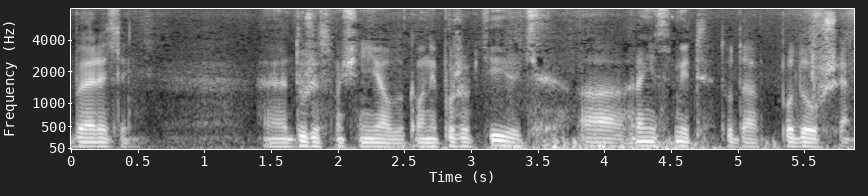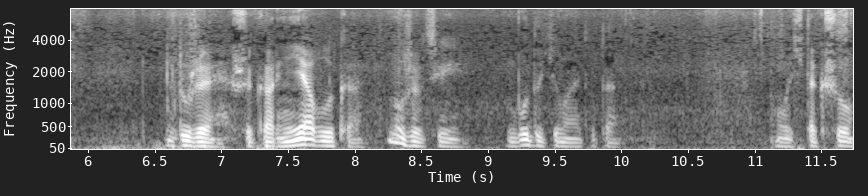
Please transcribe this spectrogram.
березень. Е, Дуже смачні яблука, вони пожовтіють, а граніт Сміт туди подовше. Дуже шикарні яблука. Ну, живці будуть у мене тут. Ось так що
